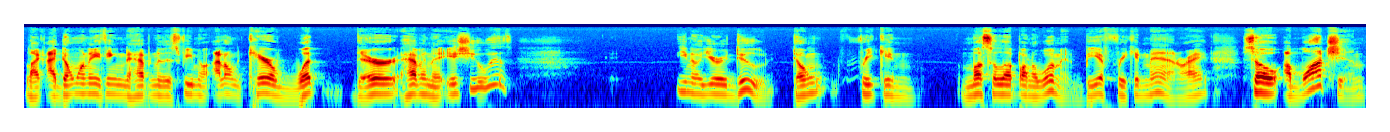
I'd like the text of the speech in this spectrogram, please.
like I don't want anything to happen to this female. I don't care what they're having an issue with you know, you're a dude. Don't freaking muscle up on a woman. Be a freaking man, right? So I'm watching.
